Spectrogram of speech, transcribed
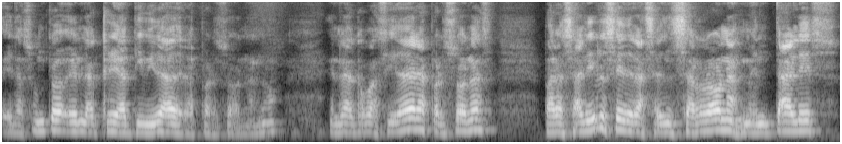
el, asunto en la creatividad de las personas, ¿no? En la capacidad de las personas para salirse de las encerronas mentales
